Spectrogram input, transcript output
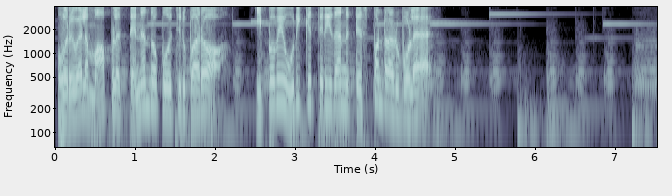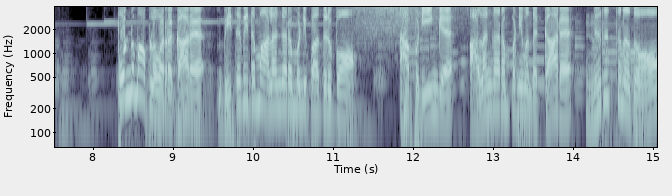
ஒருவேளை மாப்பிள்ளை தென்னந்தோப்பு வச்சிருப்பாரோ? இப்பவே உரிக்க தெரியுதான்னு டெஸ்ட் பண்றாரு போல. பொண்ணு மாப்பிள்ளை வர்ற காரை விதவிதமா அலங்காரம் பண்ணி பார்த்துருப்போம். அப்படி இங்க அலங்காரம் பண்ணி வந்த காரை நிறுத்தினதும்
